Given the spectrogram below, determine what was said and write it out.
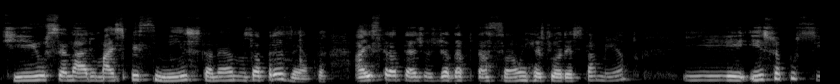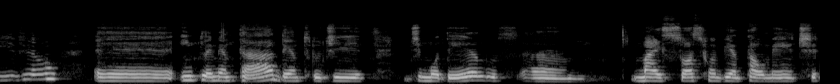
que o cenário mais pessimista né, nos apresenta. Há estratégias de adaptação e reflorestamento, e isso é possível é, implementar dentro de, de modelos uh, mais socioambientalmente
